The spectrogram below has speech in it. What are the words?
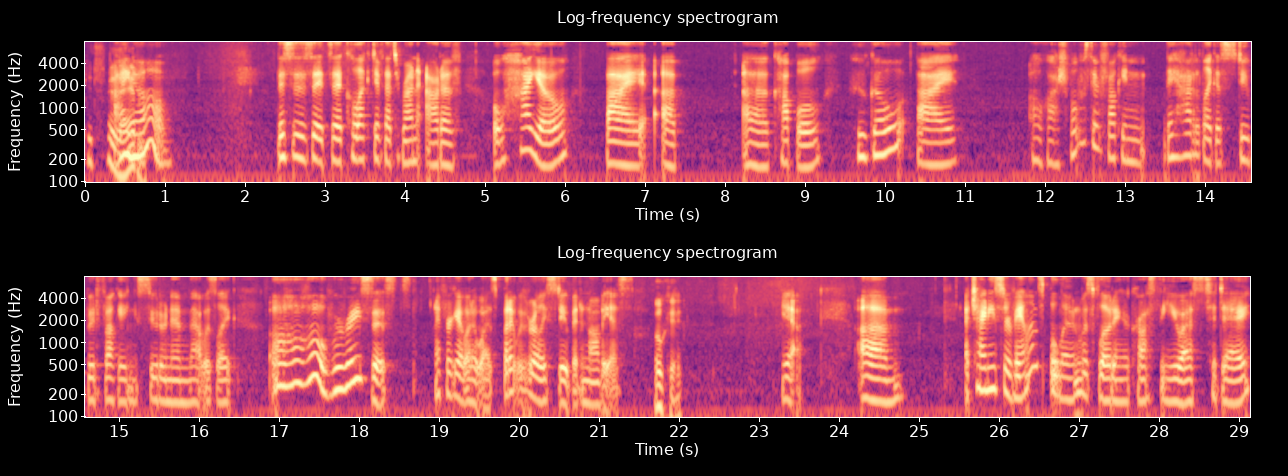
Good for them. I know. This is it's a collective that's run out of Ohio by a a couple who go by oh gosh, what was their fucking they had like a stupid fucking pseudonym that was like, "Oh, ho, ho, we're racists." I forget what it was, but it was really stupid and obvious. Okay. Yeah. Um, a Chinese surveillance balloon was floating across the U.S. today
